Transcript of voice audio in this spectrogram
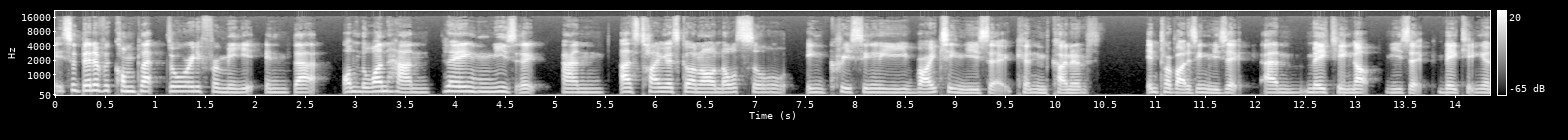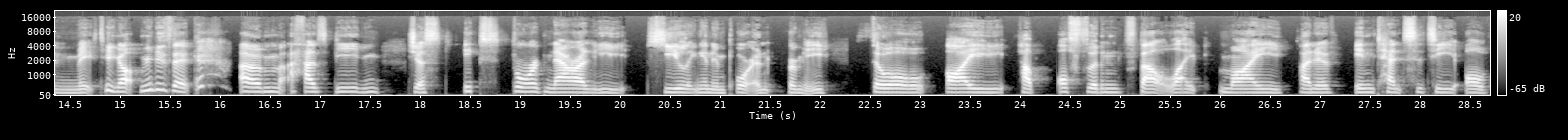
It's a bit of a complex story for me in that, on the one hand, playing music and as time has gone on, also increasingly writing music and kind of improvising music and making up music, making and making up music um, has been just extraordinarily healing and important for me. So I have often felt like my kind of intensity of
